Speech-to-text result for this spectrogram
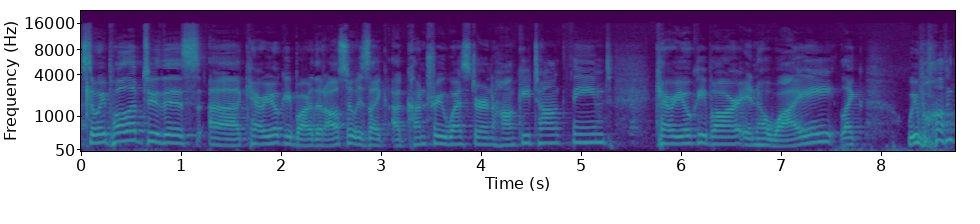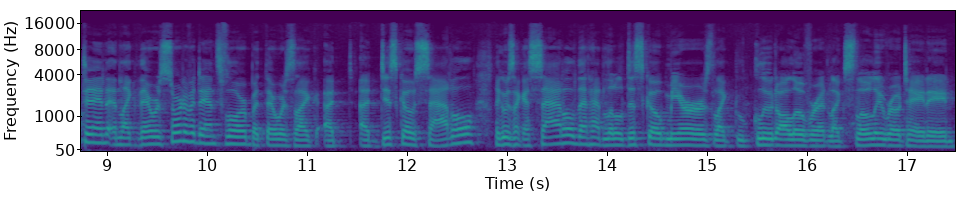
so we pull up to this uh, karaoke bar that also is like a country western honky tonk themed karaoke bar in Hawaii. Like we walked in and like there was sort of a dance floor, but there was like a, a disco saddle. Like it was like a saddle that had little disco mirrors like glued all over it, like slowly rotating.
